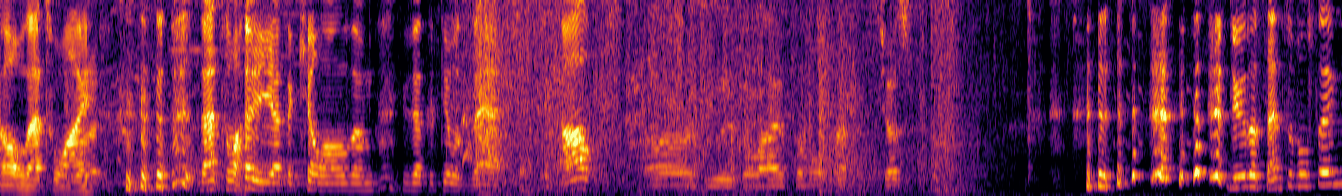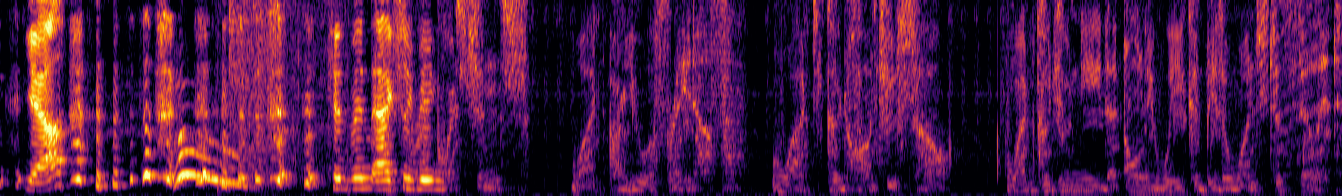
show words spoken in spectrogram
Oh, that's why. that's why you have to kill all of them. You have to deal with that. Oh, Oh, he was alive the whole time. Just do the sensible thing? Yeah. Kidman actually being questions. What are you afraid of? What could haunt you so? What could you need that only we could be the ones to fill it?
